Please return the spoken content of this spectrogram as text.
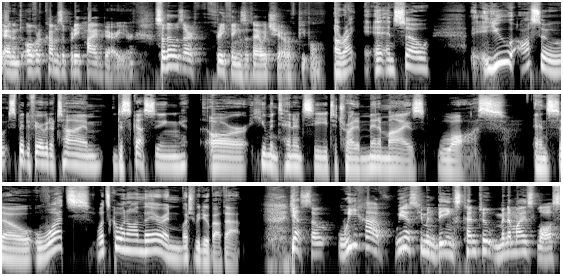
and it overcomes a pretty high barrier. So those are three things that I would share with people. All right, and so you also spend a fair bit of time discussing our human tendency to try to minimize loss. And so, what's what's going on there, and what should we do about that? Yes, so we have, we as human beings tend to minimize loss,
